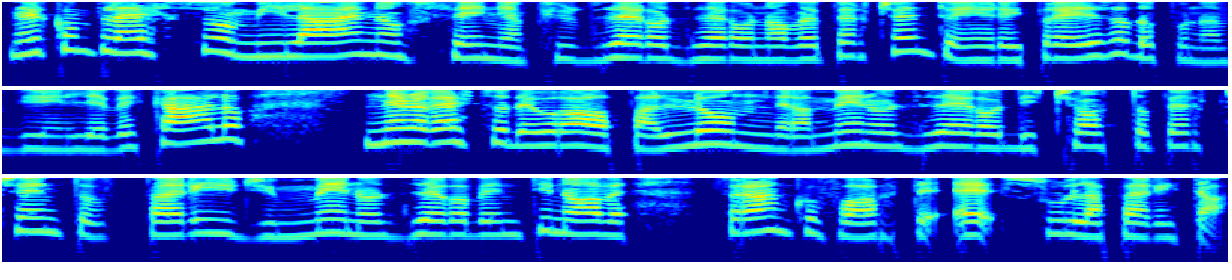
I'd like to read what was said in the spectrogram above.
nel complesso Milano segna più 0,09% in ripresa dopo un avvio in lieve calo, nel resto d'Europa Londra Londra meno 0,18%, Parigi meno 0,29%, Francoforte è sulla parità.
